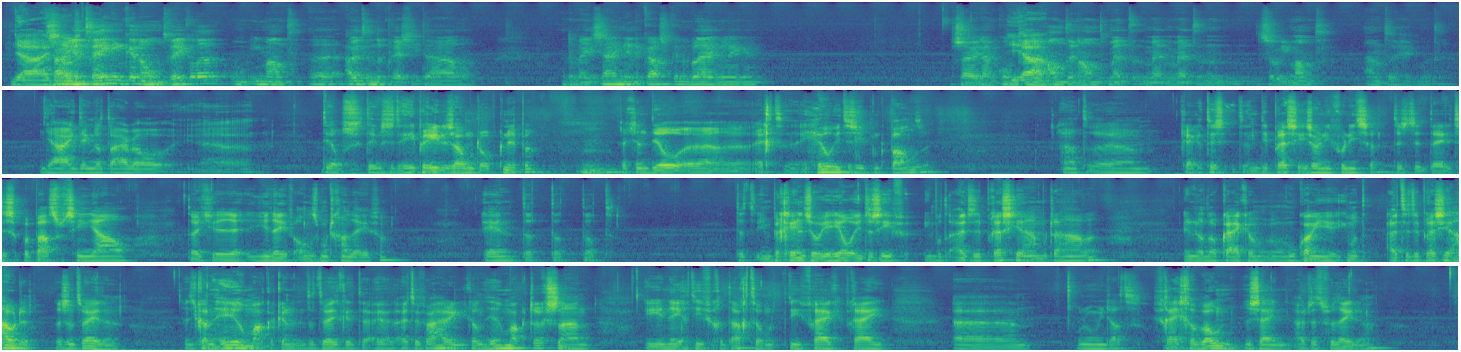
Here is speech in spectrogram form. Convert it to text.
Ja, Zou je een training kunnen ontwikkelen om iemand eh, uit een depressie te halen? De medicijnen in de kast kunnen blijven liggen? Zou je dan continu Ja. hand in hand met, met, met een, zo iemand aan werk moeten? Ja, ik denk dat daar wel eh, deels. Ik denk dat ze de hybride zou moeten opknippen. Dat je een deel eh, echt heel intensief moet behandelen. Want, ehm, kijk, het is, een depressie is er niet voor niets. Hè. Het, is, het is een bepaald soort signaal dat je je leven anders moet gaan leven. En dat, dat, dat, dat in het begin zul je heel intensief iemand uit de depressie aan moeten halen. En dan ook kijken hoe kan je iemand uit de depressie houden. Dat is een tweede. Want je kan heel makkelijk, en dat weet ik uit ervaring, je kan heel makkelijk terugslaan in je negatieve gedachten, omdat die vrij, vrij eh, hoe noem je dat? Vrij gewoon zijn uit het verleden.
